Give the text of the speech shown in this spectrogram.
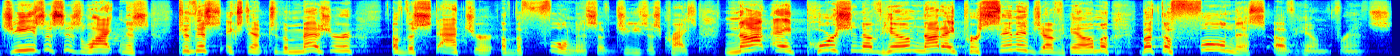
Jesus' likeness to this extent, to the measure of the stature of the fullness of Jesus Christ. Not a portion of Him, not a percentage of Him, but the fullness of Him, friends.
